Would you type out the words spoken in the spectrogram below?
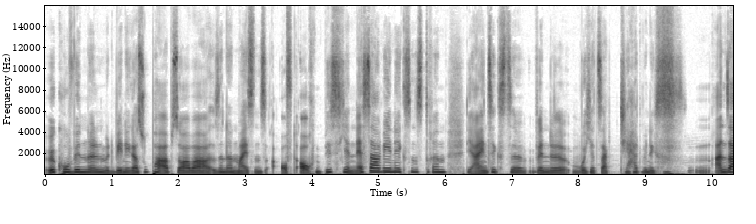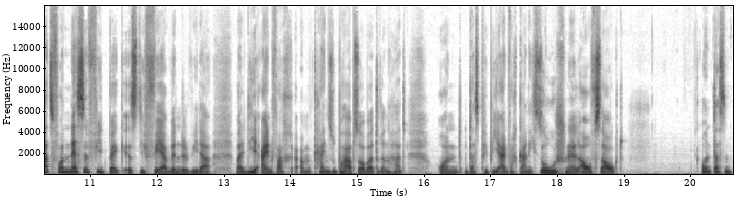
Öko-Windeln mit weniger Superabsorber sind dann meistens oft auch ein bisschen nässer wenigstens drin. Die einzigste Windel, wo ich jetzt sage, die hat wenigstens einen Ansatz von Nässe-Feedback, ist die Fair-Windel wieder, weil die einfach ähm, keinen Superabsorber drin hat und das Pipi einfach gar nicht so schnell aufsaugt und das ein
